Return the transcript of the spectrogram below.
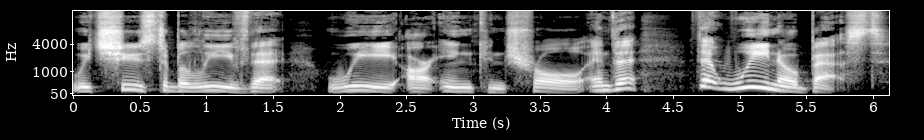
we choose to believe that we are in control and that, that we know best.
